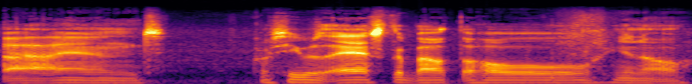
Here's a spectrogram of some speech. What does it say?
Uh, and of course, he was asked about the whole, you know,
